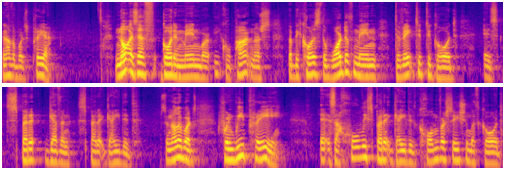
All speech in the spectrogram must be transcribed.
In other words, prayer. Not as if God and men were equal partners, but because the word of men directed to God is spirit given, spirit guided. So, in other words, when we pray, It is a Holy Spirit guided conversation with God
